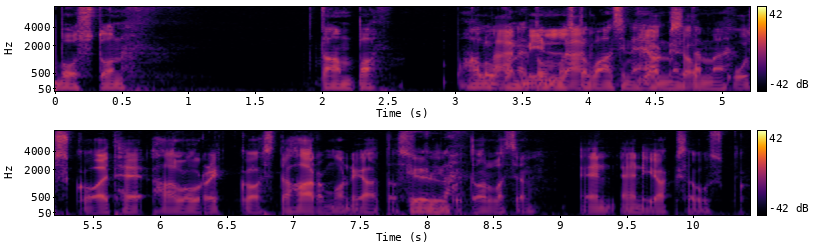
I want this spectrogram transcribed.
Boston, Tampa, haluuko ne tuommoista vaan sinne hämmentämään? uskoa, että he haluaa rikkoa sitä harmoniaa tuossa Kyllä. Niin en, en jaksa uskoa.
